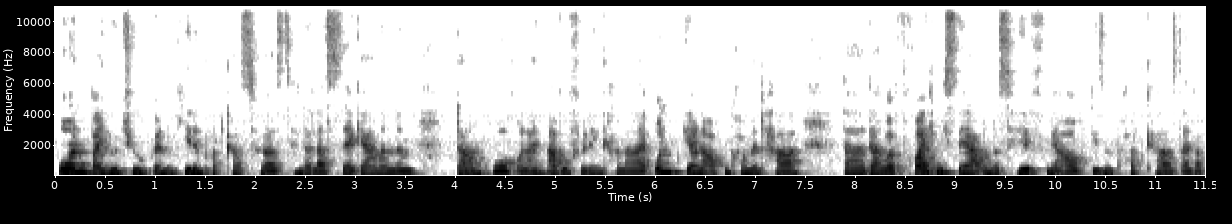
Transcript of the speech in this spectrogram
Und bei YouTube, wenn du hier den Podcast hörst, hinterlass sehr gerne einen Daumen hoch und ein Abo für den Kanal und gerne auch einen Kommentar. Äh, darüber freue ich mich sehr und es hilft mir auch, diesen Podcast einfach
